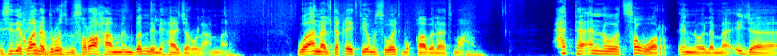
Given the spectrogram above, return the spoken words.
يا سيدي إخواننا. الدروز بصراحة من ضمن اللي هاجروا لعمان وأنا التقيت فيهم وسويت مقابلات معهم حتى أنه تصور إنه لما اجى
